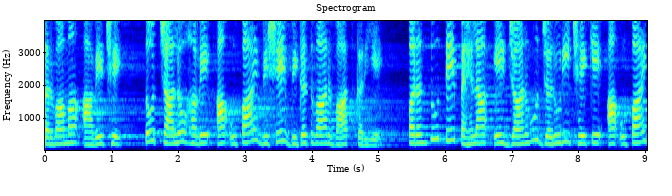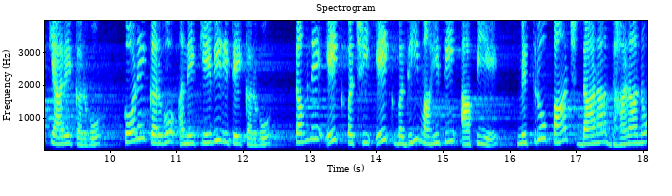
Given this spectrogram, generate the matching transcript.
કરવામાં આવે છે. તો ચાલો હવે આ ઉપાય વિશે વિગતવાર વાત કરીએ. પરંતુ તે પહેલા એ જાણવું જરૂરી છે કે આ ઉપાય ક્યારે કરવો, કોણે કરવો અને કેવી રીતે કરવો, તમને એક પછી એક બધી માહિતી આપીએ. મિત્રો, પાંચ દાણા ધાણાનો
